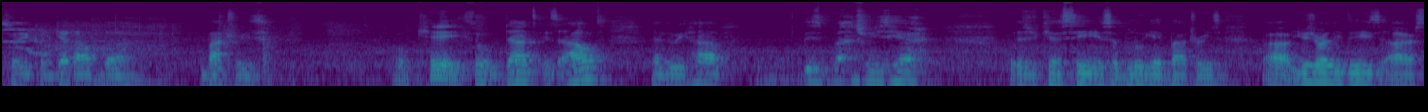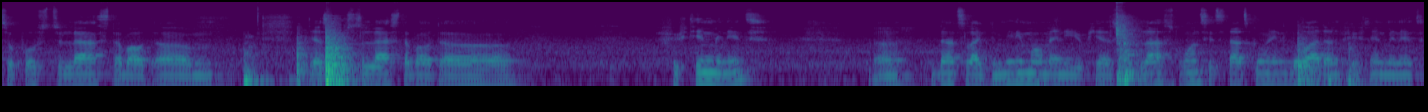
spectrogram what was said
so you can get out the batteries. Okay so that is out. And we have these batteries here. As you can see it's a blue gate batteries. Uh, usually these are supposed to last about um, they're supposed to last about uh, 15 minutes. Uh, that's like the minimum any UPS should last once it starts going lower than 15 minutes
